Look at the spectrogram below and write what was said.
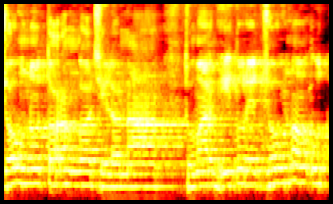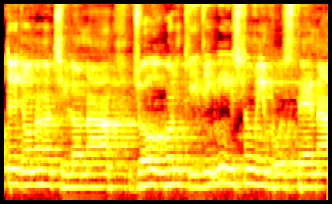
যৌন তরঙ্গ ছিল না। তোমার ভিতরে যৌন উত্তেজনা ছিল না। যৌবন কি জিনিস তুমি বুঝতে না।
